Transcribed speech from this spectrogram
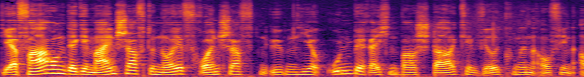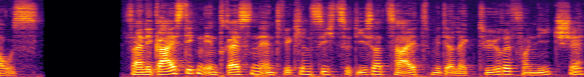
Die Erfahrung der Gemeinschaft und neue Freundschaften üben hier unberechenbar starke Wirkungen auf ihn aus. Seine geistigen Interessen entwickeln sich zu dieser Zeit mit der Lektüre von Nietzsche,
